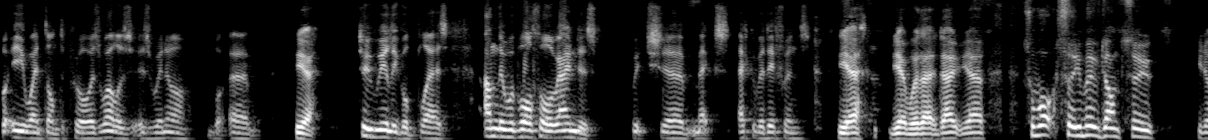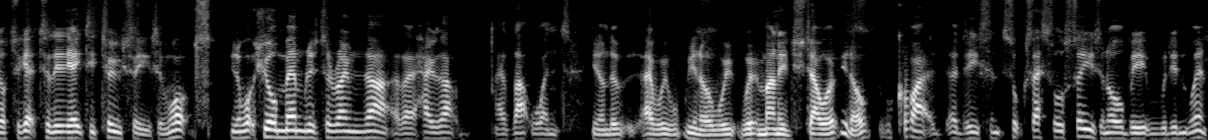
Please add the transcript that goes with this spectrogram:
but he went on to pro as well as, as we know. But um, yeah. two really good players, and they were both all rounders, which uh, makes heck of a difference. Yeah, yeah, without doubt, yeah. So what? So you moved on to, you know, to get to the '82 season. What's, you know, what's your memories around that? About how that how that went? You know, the, how we, you know, we, we managed our, you know, quite a, decent, successful season, albeit we didn't win.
